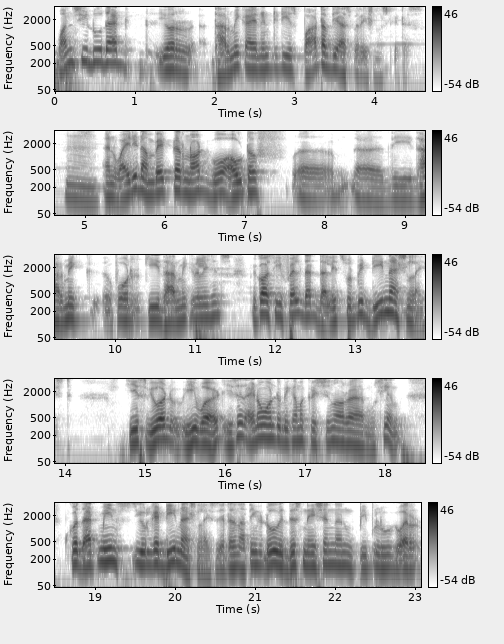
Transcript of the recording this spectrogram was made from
Once you do that, your dharmic identity is part of the aspirational status. And why did Ambedkar not go out of uh, uh, the dharmic four key dharmic religions? Because he felt that Dalits would be denationalized. He's viewed, he word, he said, I don't want to become a Christian or a Muslim because that means you'll get denationalized. It has nothing to do with this nation and people who are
